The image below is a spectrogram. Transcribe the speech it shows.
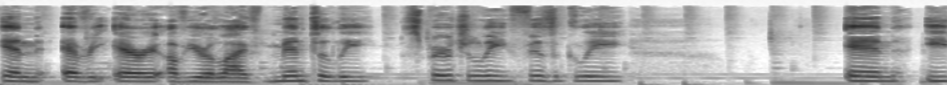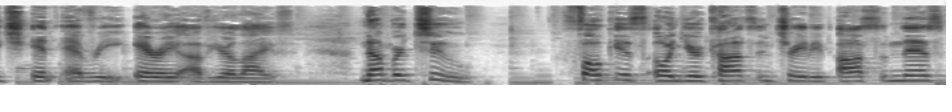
in every area of your life mentally, spiritually, physically in each and every area of your life. Number 2, focus on your concentrated awesomeness.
